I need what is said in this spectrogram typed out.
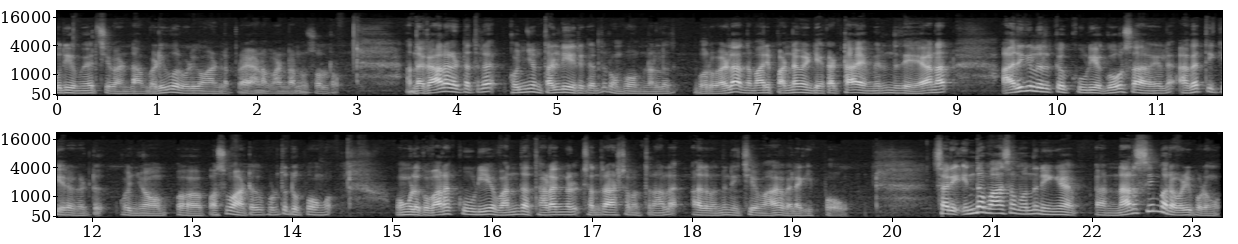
புதிய முயற்சி வேண்டாம் வடிவூர் வடிவானில் பிரயாணம் வேண்டாம்னு சொல்கிறோம் அந்த காலகட்டத்தில் கொஞ்சம் தள்ளி இருக்கிறது ரொம்பவும் நல்லது. ஒருவேளை அந்த மாதிரி பண்ண வேண்டிய கட்டாயம் இருந்ததே ஆனால் அருகில் இருக்கக்கூடிய கோசாலையில் அகத்திக்கீரை கட்டு கொஞ்சம் பசுமாட்டுக்கு கொடுத்துட்டு போங்க. உங்களுக்கு வரக்கூடிய வந்த தடங்கள் சந்திராஷ்டமத்தினால் அது வந்து நிச்சயமாக விலகி போகும். சரி இந்த மாதம் வந்து நீங்கள் நரசிம்மரை வழிபடுங்க.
